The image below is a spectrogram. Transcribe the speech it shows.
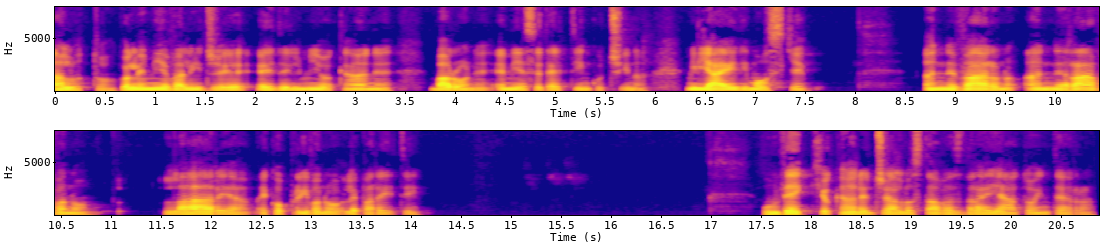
a lutto con le mie valigie ed il mio cane barone e mi sedetti in cucina. Migliaia di mosche anneravano l'area e coprivano le pareti. Un vecchio cane giallo stava sdraiato in terra,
